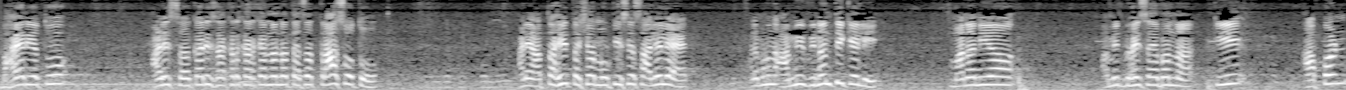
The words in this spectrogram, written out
बाहेर येतो आणि सहकारी साखर कारखान्यांना त्याचा त्रास होतो. आणि आताही तशा नोटिसेस आलेल्या आहेत. आणि म्हणून आम्ही विनंती केली माननीय अमितभाई साहेबांना की आपण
